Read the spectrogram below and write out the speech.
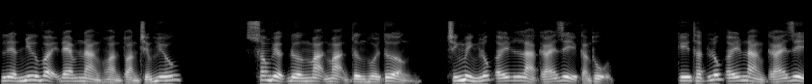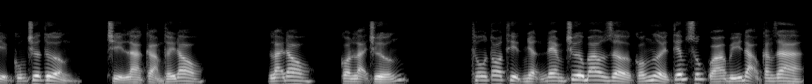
liền như vậy đem nàng hoàn toàn chiếm hữu. Xong việc đường mạn mạn từng hồi tưởng, chính mình lúc ấy là cái gì cảm thụ. Kỳ thật lúc ấy nàng cái gì cũng chưa tưởng, chỉ là cảm thấy đau. Lại đau, còn lại trướng. Thô to thịt nhận đem chưa bao giờ có người tiếp xúc quá bí đạo căng ra,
